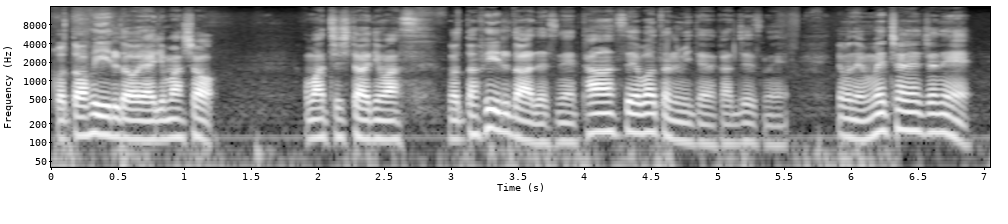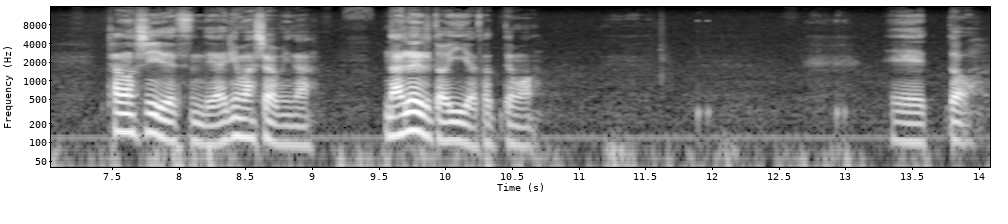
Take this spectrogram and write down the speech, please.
ゴッドフィールドをやりましょう。お待ちしております。ゴッドフィールドはですね、単性バトルみたいな感じですね。でもね、めちゃめちゃね、楽しいですんでやりましょう、みんな。慣れるといいよ、とっても。えー、っと。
